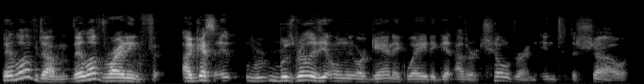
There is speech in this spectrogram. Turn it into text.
They loved um they loved writing I guess it was really the only organic way to get other children into the show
